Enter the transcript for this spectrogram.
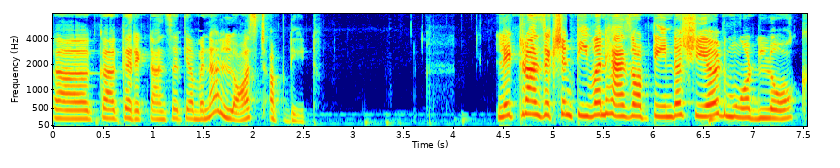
का करेक्ट आंसर क्या बना? Lost update let transaction T one has obtained the shared mode lock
